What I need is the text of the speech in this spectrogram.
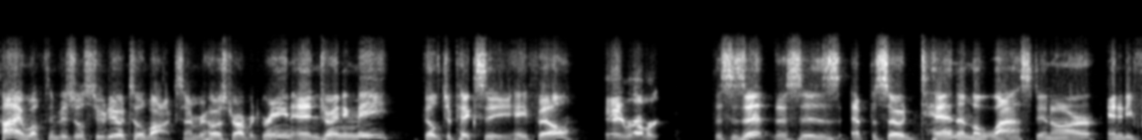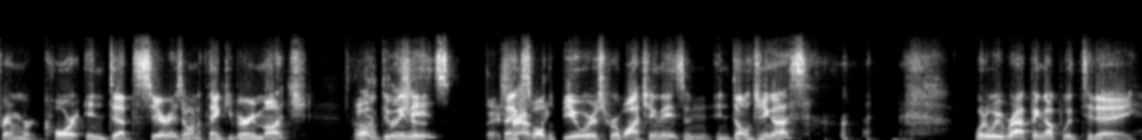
Hi, welcome to Visual Studio Toolbox. I'm your host, Robert Green, and joining me, Phil Japikse. Hey, Phil. Hey, Robert. This is it. This is episode 10 and the last in our Entity Framework Core in-depth series. I want to thank you very much for oh, doing these. Thanks, Thanks to all me. the viewers for watching these and indulging us. what are we wrapping up with today?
